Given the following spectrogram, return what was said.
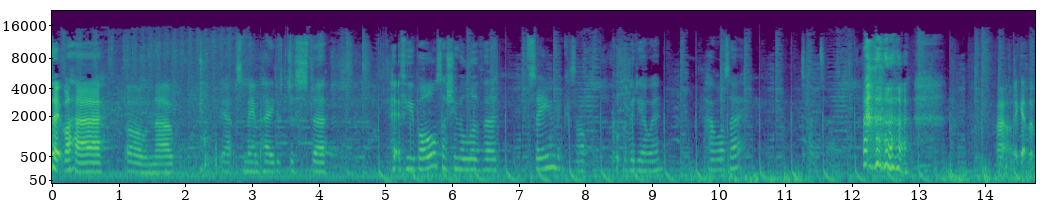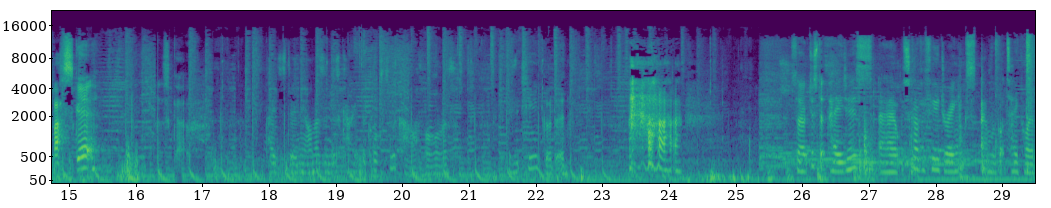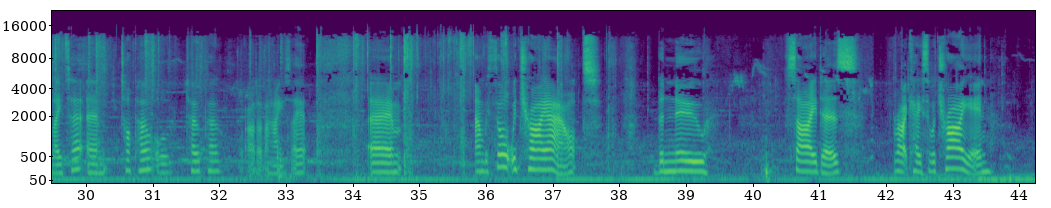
at the my hair. Oh no. Yeah, so me and Paige have just uh, hit a few balls, as you will have uh, seen, because I'll put the video in. How was it? 10 Right, let me get the basket. Let's go. Paige is doing the honours and just carrying the clubs to the car for us. Isn't she a good one? So just at Paige's, uh, we'll just have a few drinks and we've got takeaway later. Um, Topo or Topo, I don't know how you say it. Um, and we thought we'd try out the new ciders. Right, okay, so we're trying,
